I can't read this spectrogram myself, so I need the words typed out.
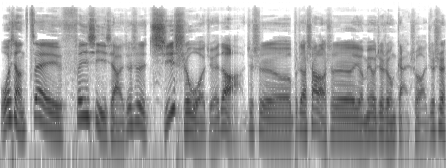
我想再分析一下，就是其实我觉得啊，就是不知道沙老师有没有这种感受啊，就是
